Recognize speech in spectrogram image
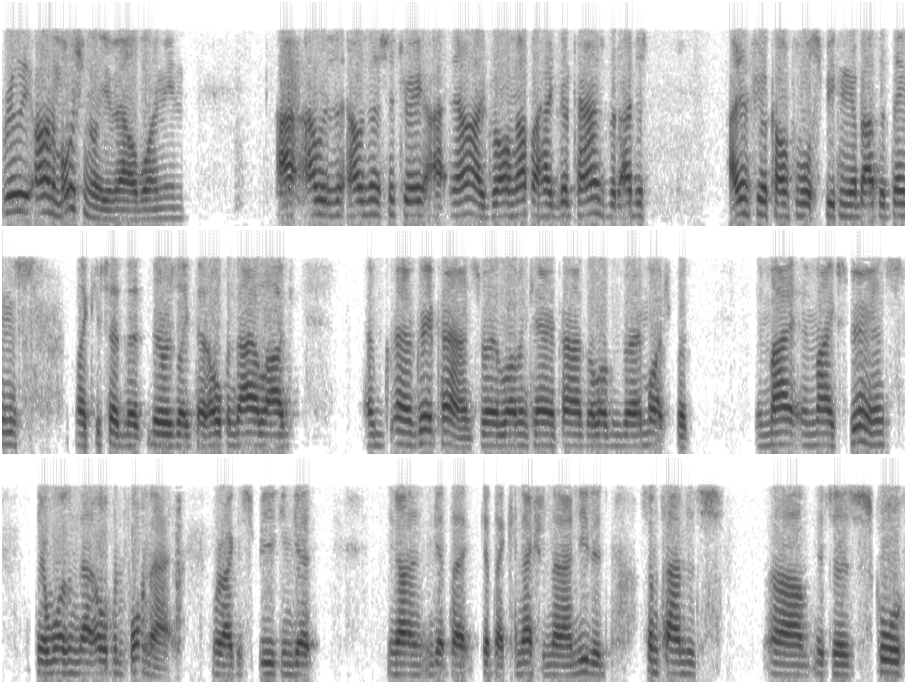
really aren't emotionally available. I mean, I, I was I was in a situation. I, you know, I growing up, I had good parents, but I just I didn't feel comfortable speaking about the things, like you said, that there was like that open dialogue. I have, great parents, very loving, caring parents. I love them very much, but in my in my experience, there wasn't that open format where I could speak and get, you know, and get that get that connection that I needed. Sometimes it's um, it's a school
